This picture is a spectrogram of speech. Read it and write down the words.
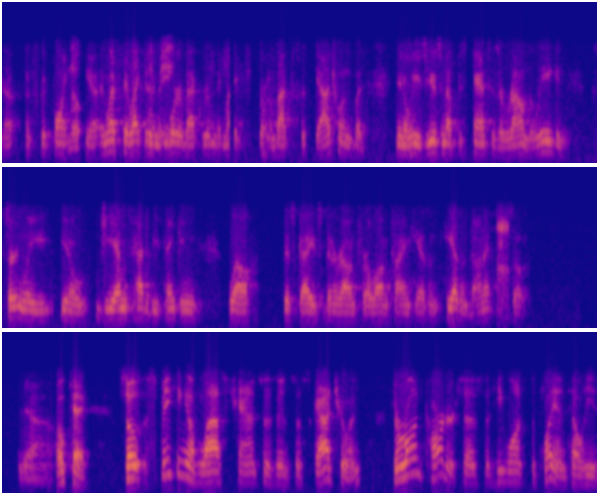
Yeah, that's a good point. Nope. Yeah, unless they liked it Could in the be. quarterback room, they might throw him back to Saskatchewan. But you know, he's using up his chances around the league, and certainly, you know, GMs had to be thinking, well, this guy's been around for a long time. He hasn't he hasn't done it. So Yeah. Okay. So speaking of last chances in Saskatchewan, Duron Carter says that he wants to play until he's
